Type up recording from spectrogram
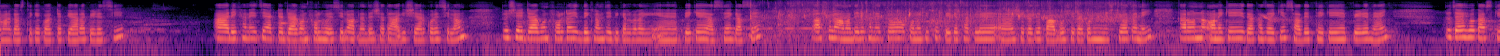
আমার গাছ থেকে কয়েকটা পেয়ারা পেরেছি। আর এখানে যে একটা ড্রাগন ফল হয়েছিল, আপনাদের সাথে আগে শেয়ার করেছিলাম। তো সেই ড্রাগন ফলটাই দেখলাম যে বিকালবেলায় পেকে আছে গাছে। আসলে আমাদের এখানে তো কোনো কিছু পেকে থাকলে সেটা যে পাবো সেটার কোনো নিশ্চয়তা নেই। কারণ অনেকেই দেখা যায় কি ছাদের থেকে পেড়ে নেয়। তো যাই হোক, আজকে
